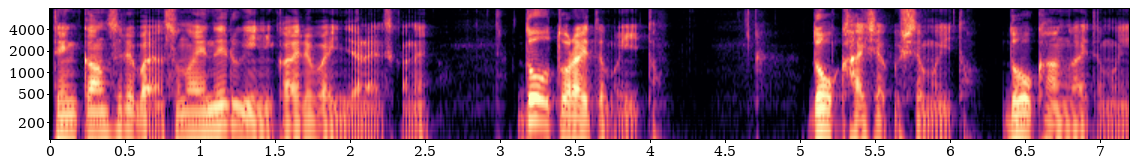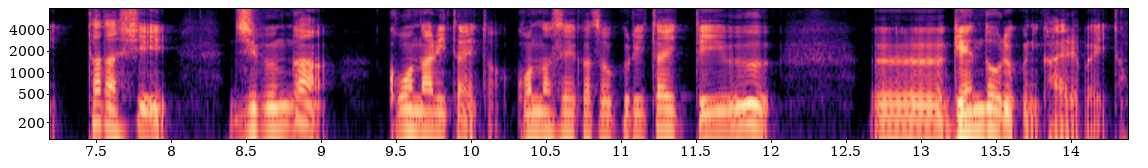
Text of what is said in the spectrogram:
転換すれば、そのエネルギーに変えればいいんじゃないですかね。どう捉えてもいいと。どう解釈してもいいと。どう考えてもいい。ただし、自分がこうなりたいと。こんな生活を送りたいっていうう原動力に変えればいいと。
